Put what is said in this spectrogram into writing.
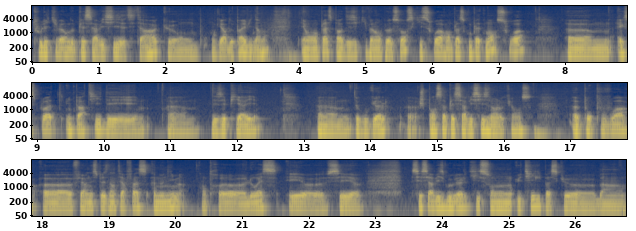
tout l'équivalent de Play Services, etc., qu'on ne garde pas évidemment. Et on remplace par des équivalents open source qui soit remplacent complètement, soit exploitent une partie des, des API de Google. je pense à Play Services là en l'occurrence. Euh, pour pouvoir euh, faire une espèce d'interface anonyme entre euh, l'OS et ces, services Google qui sont utiles parce que ben,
